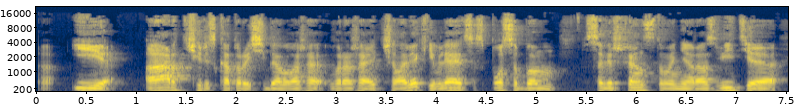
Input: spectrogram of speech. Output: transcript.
э, и арт, через который себя выражает человек, является способом совершенствования, развития,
